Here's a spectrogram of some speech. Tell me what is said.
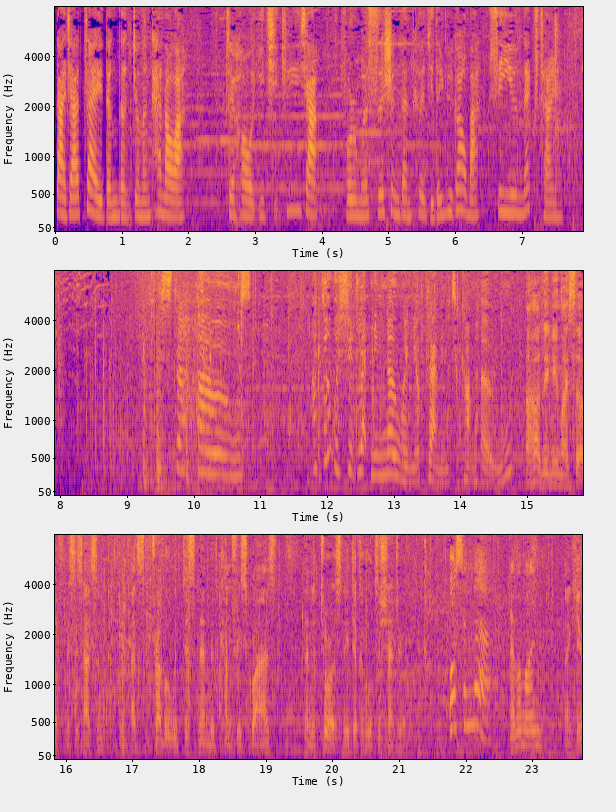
大家再等等就能看到啦。最后，一起听一下福尔摩斯圣诞特辑的预告吧。See you next time. Mr. Holmes. I do wish you'd let me know when you're planning to come home. I hardly knew myself, Mrs. Hudson. That's the trouble with dismembered country squires. They're notoriously difficult to schedule. What's in there? Never mind. Thank you.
